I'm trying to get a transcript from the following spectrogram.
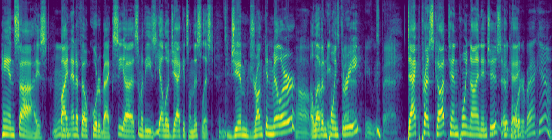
hand size by an NFL quarterback. See uh, some of these yellow jackets on this list. Jim Druckenmiller, Oh, God, eleven he was point bad. He was bad. Dak Prescott, ten point nine inches. Good okay. quarterback, yeah.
